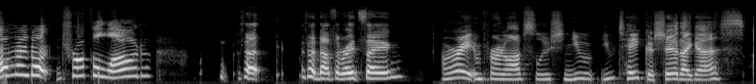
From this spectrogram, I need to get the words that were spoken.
Oh my god, drop a load. Is that is that not the right saying? All right, Infernal Absolution, you you take a shit, I guess.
